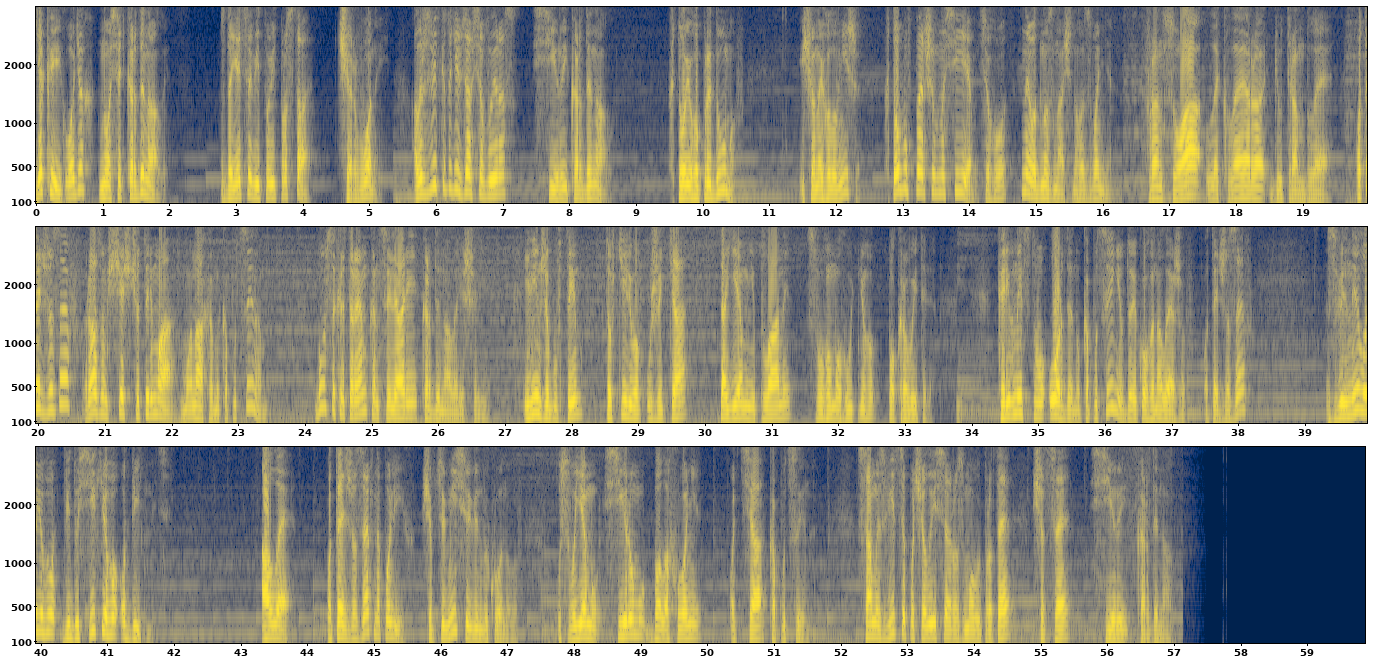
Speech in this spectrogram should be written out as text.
Який одяг носять кардинали? Здається, відповідь проста червоний. Але ж звідки тоді взявся вираз сірий кардинал? Хто його придумав? І що найголовніше, хто був першим носієм цього неоднозначного звання? Франсуа Леклера дю Трамбле. Отець Жозеф разом ще з чотирма монахами-капуцинами був секретарем канцелярії кардинала Рішелі. І він же був тим, хто втілював у життя таємні плани свого могутнього покровителя. Керівництво ордену капуцинів, до якого належав отець Жозеф, звільнило його від усіх його обітниць. Але отець Жозеф наполіг, щоб цю місію він виконував у своєму сірому балахоні отця Капуцина. Саме звідси почалися розмови про те, що це сірий кардинал.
